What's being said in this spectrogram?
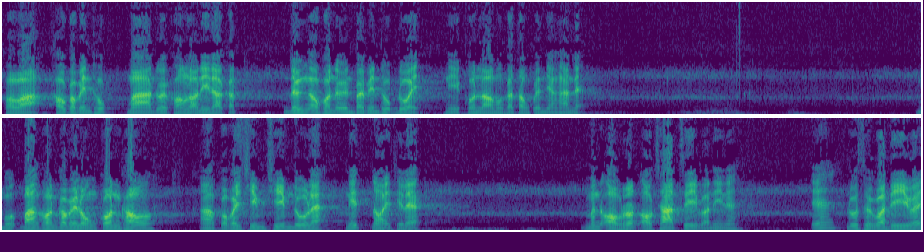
เพราะว่าเขาก็เป็นทุกข์มาด้วยของเหล่านี้แล้วก็ดึงเอาคนอื่นไปเป็นทุกข์ด้วย นี่คนเรามันก็ต้องเป็นอย่างนั้นแหละบางคนก็ไปหลงกลเขาอ่าก็ไปชิมชิมดูแลนิดหน่อยทีแรก มันออกรสออกชาติสิแบบนี้นะ เอ๊ะ รู้สึกว่าดีไว้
